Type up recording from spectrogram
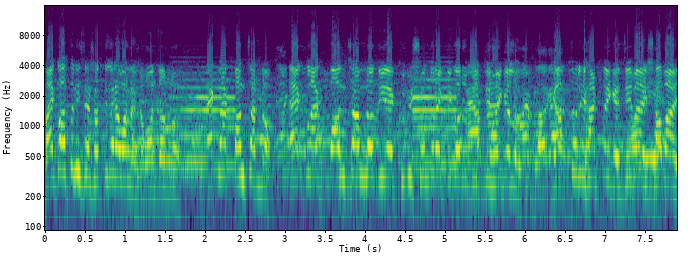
ভাই কত নিছে? সত্যি করে বলেন। পঞ্চান্ন এক লাখ পঞ্চান্ন। এক লাখ পঞ্চান্ন দিয়ে খুবই সুন্দর একটি গরু বিক্রি হয়ে গেল। গাবতলি হাট থেকে। জি ভাই সবাই।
